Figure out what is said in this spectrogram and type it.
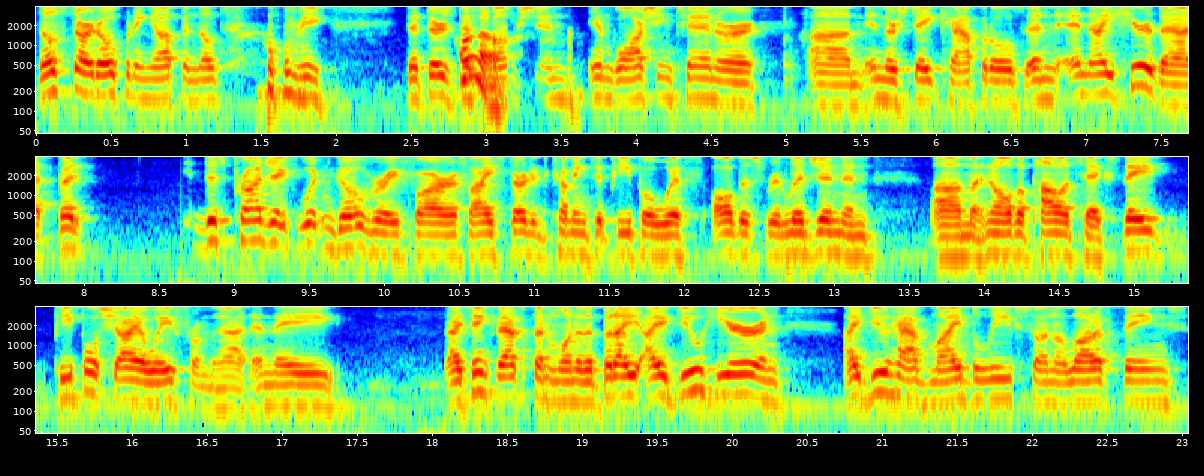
they'll start opening up and they'll tell me that there's dysfunction oh, in washington or um, in their state capitals and and i hear that but this project wouldn't go very far if i started coming to people with all this religion and um, and all the politics. They people shy away from that and they i think that's been one of the but i i do hear and I do have my beliefs on a lot of things.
